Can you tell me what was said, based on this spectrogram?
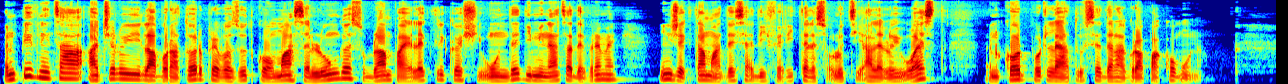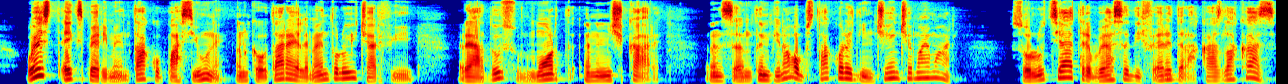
în pivnița acelui laborator prevăzut cu o masă lungă sub lampa electrică și unde, dimineața de vreme, injectam adesea diferitele soluții ale lui West în corpurile aduse de la groapa comună. West experimenta cu pasiune în căutarea elementului ce ar fi readus un mort în mișcare, însă întâmpina obstacole din ce în ce mai mari. Soluția trebuia să difere de la caz la caz.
